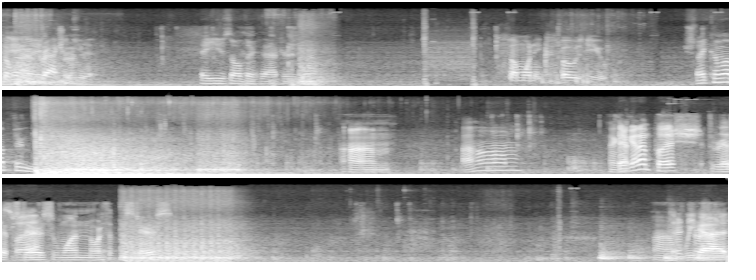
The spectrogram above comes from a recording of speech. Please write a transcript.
Someone and tracking Thatcher. They used all their Thatchers now. Someone exposed you. Should I come up through me? Um, Um, I they're gonna push three this way. upstairs, one north of the stairs. Um, They're we got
